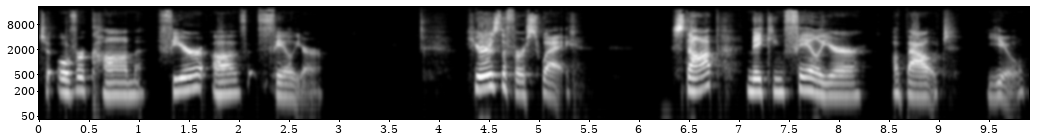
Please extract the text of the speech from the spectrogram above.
to overcome fear of failure. Here's the first way stop making failure about you.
